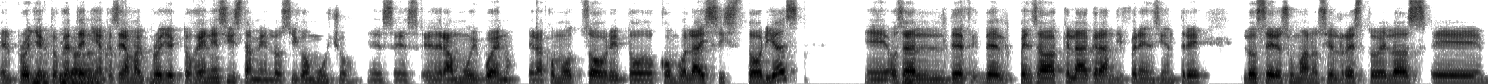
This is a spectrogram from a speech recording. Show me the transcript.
el proyecto que tenía que se llama el proyecto Génesis también lo sigo mucho, es, es, era muy bueno, era como sobre todo como las historias, eh, o sea, él, pensaba que la gran diferencia entre los seres humanos y el resto de las... Eh,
